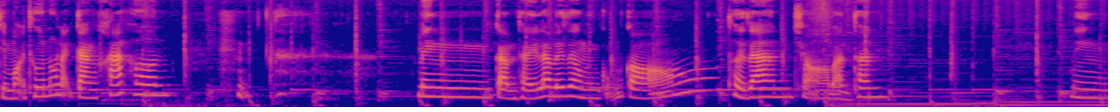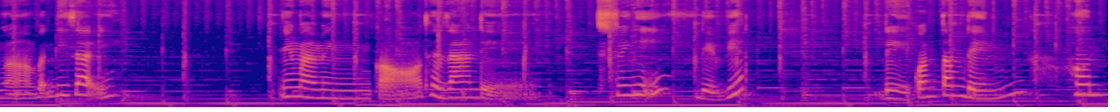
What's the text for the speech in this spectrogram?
thì mọi thứ nó lại càng khác hơn. Mình cảm thấy là bây giờ mình cũng có thời gian cho bản thân. Mình uh, vẫn đi dạy. Nhưng mà mình có thời gian để suy nghĩ để viết, để quan tâm đến hơn.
